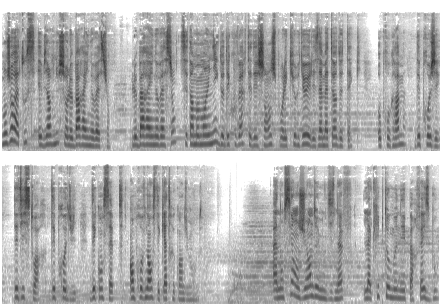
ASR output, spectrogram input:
Bonjour à tous et bienvenue sur le bar à innovation. Le bar à innovation, c'est un moment unique de découverte et d'échange pour les curieux et les amateurs de tech. Au programme, des projets, des histoires, des produits, des concepts en provenance des quatre coins du monde. Annoncé en juin 2019, la crypto-monnaie par Facebook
